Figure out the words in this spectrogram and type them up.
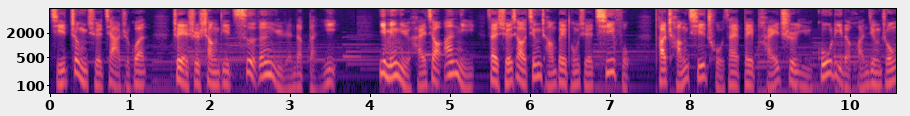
及正确价值观，这也是上帝赐恩于人的本意。一名女孩叫安妮，在学校经常被同学欺负，她长期处在被排斥与孤立的环境中，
